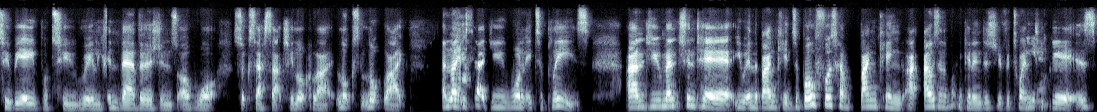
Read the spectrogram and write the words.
to be able to really in their versions of what success actually look like looks look like. And like yeah. you said, you wanted to please. And you mentioned here you were in the banking. So both of us have banking. I, I was in the banking industry for 20 yeah. years.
